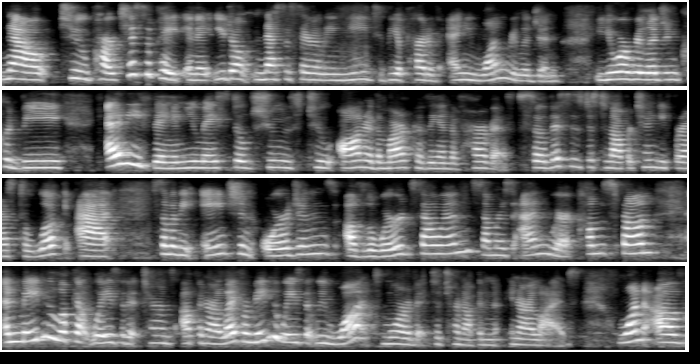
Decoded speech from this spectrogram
Now, to participate in it, you don't necessarily need to be a part of any one religion. Your religion could be anything, and you may still choose to honor the mark of the end of harvest. So, this is just an opportunity for us to look at some of the ancient origins of the word Samhain, summer's end, where it comes from, and maybe look at ways that it turns up in our life, or maybe ways that we want more of it to turn up in, in our lives. One of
